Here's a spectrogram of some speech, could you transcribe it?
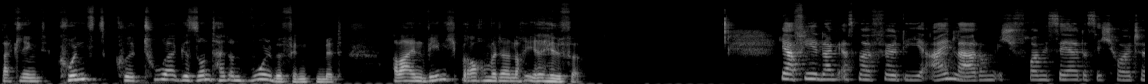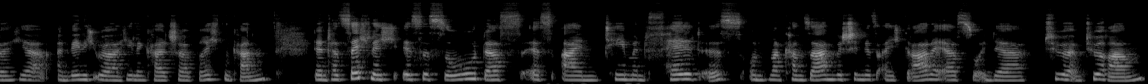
da klingt Kunst, Kultur, Gesundheit und Wohlbefinden mit. Aber ein wenig brauchen wir da noch Ihre Hilfe. Ja, vielen Dank erstmal für die Einladung. Ich freue mich sehr, dass ich heute hier ein wenig über Healing Culture berichten kann. Denn tatsächlich ist es so, dass es ein Themenfeld ist und man kann sagen, wir stehen jetzt eigentlich gerade erst so in der Tür, im Türrahmen.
